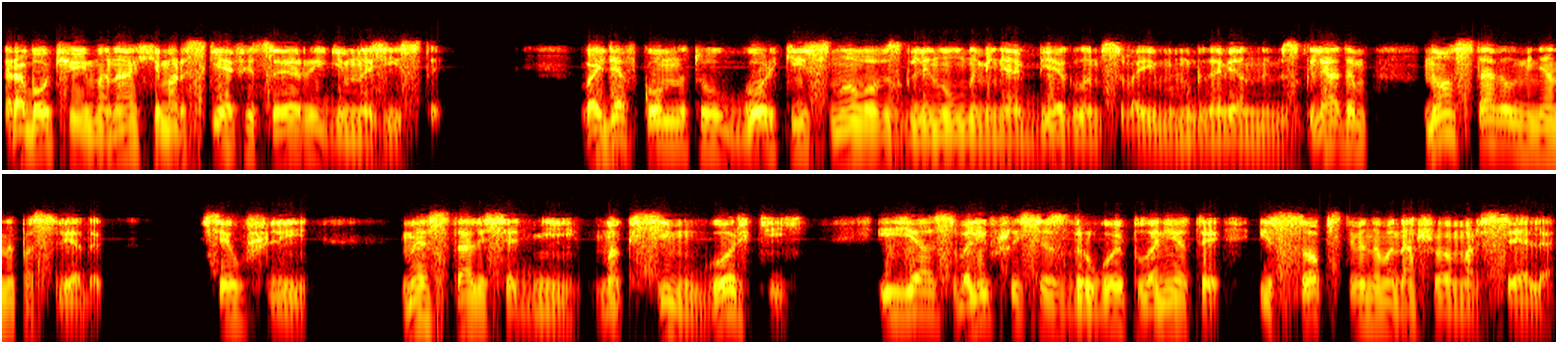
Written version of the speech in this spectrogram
рабочие монахи, морские офицеры и гимназисты. Войдя в комнату, Горький снова взглянул на меня беглым своим мгновенным взглядом, но оставил меня напоследок. Все ушли. Мы остались одни. Максим Горький и я, свалившийся с другой планеты, из собственного нашего Марселя.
